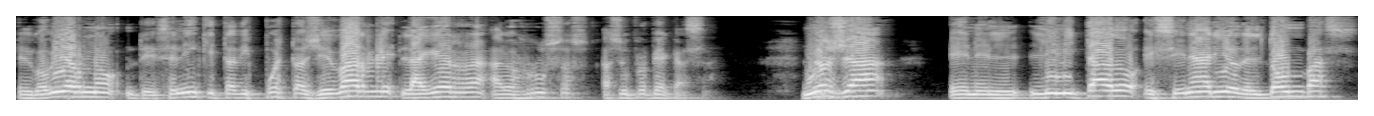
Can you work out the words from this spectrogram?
el gobierno de Zelensky está dispuesto a llevarle la guerra a los rusos a su propia casa. No ya en el limitado escenario del Donbass,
